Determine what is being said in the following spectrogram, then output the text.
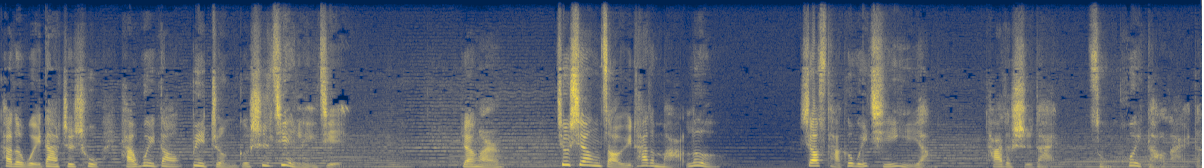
他的伟大之处还未到被整个世界理解。然而，就像早于他的马勒、肖斯塔科维奇一样，他的时代总会到来的。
